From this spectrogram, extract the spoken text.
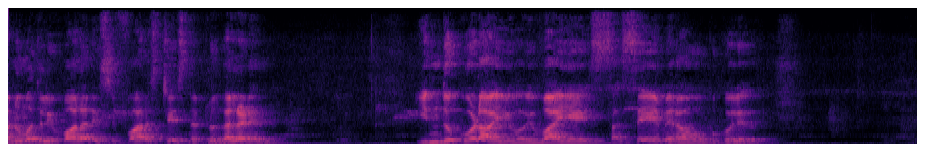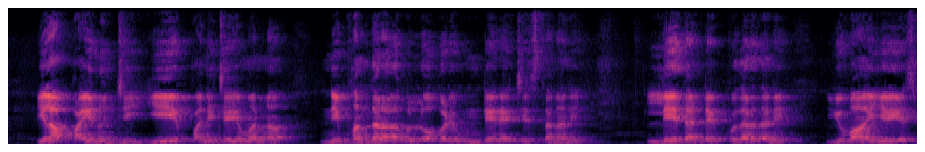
అనుమతులు ఇవ్వాలని సిఫారసు చేసినట్లు వెల్లడైంది. ఇందుకు కూడా యువఐఏ ససేమిరా ఒప్పుకోలేదు. ఇలా పైనుంచి ఏ పని చేయమన్నా నిబంధనలకు లోబడి ఉంటేనే చేస్తానని లేదంటే కుదరదని యువ ఐఏఎస్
